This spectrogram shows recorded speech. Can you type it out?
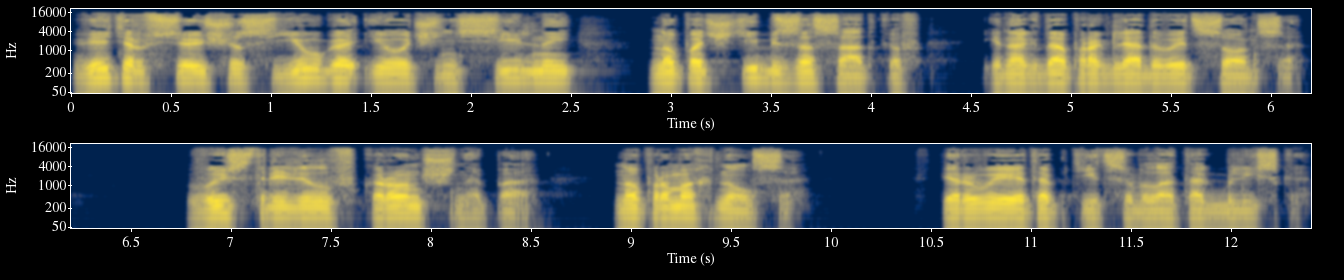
Ветер все еще с юга и очень сильный, но почти без осадков, иногда проглядывает солнце. Выстрелил в Кроншнепа, но промахнулся. Впервые эта птица была так близко.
